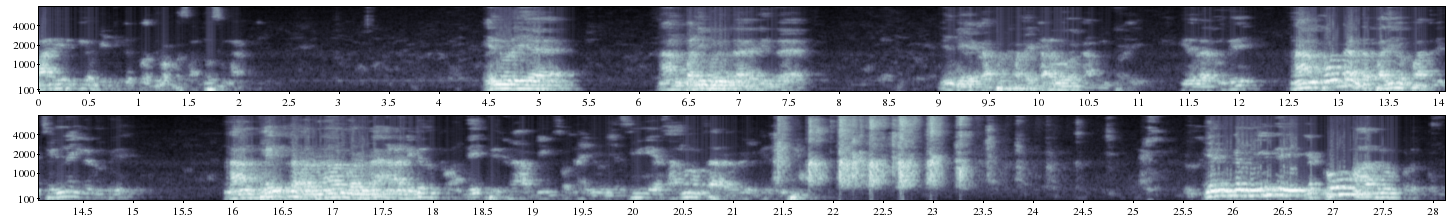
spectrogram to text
மாறி இருக்கு அப்படின்னு வந்து ரொம்ப சந்தோஷமா இருக்கு. என்னுடைய நான் பணிபுரிந்த இந்த இந்திய கப்பற்படை கடலோர காவல்துறை இதில் வந்து நான் போட்ட அந்த பதிவை பார்த்துட்டு சென்னையிலிருந்து நான் பிளைட்ல வரனாலும் வருவேன் ஆனால் நிகழ்வுக்கு வந்தே தீர்றேன் அப்படின்னு சொன்ன என்னுடைய சீனியர் சண்முகம் சார் அவர்களுக்கு நன்றி. எங்கள் மீது எப்பவும் ஆதரவு கொடுக்கும்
